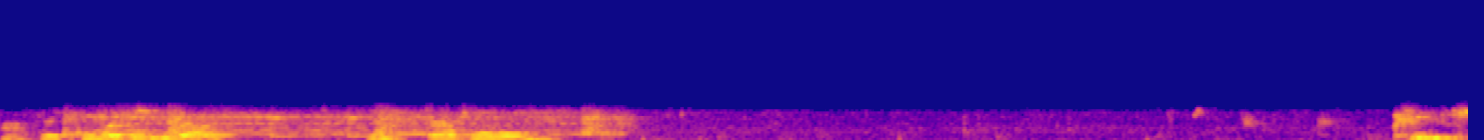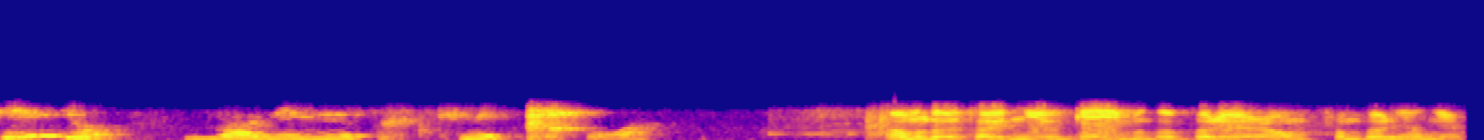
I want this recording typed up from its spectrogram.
Får det inte visa dig? Continue var det ju klick på. Ja, men då har jag tagit new game och då börjar jag om från början ju.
